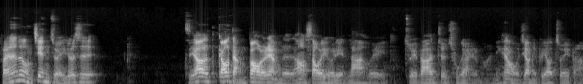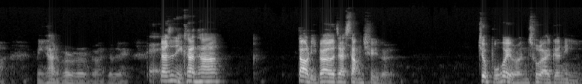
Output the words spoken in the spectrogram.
反正那种贱嘴就是。只要高档爆了量的，然后稍微有点拉回，嘴巴就出来了嘛。你看我叫你不要追吧，你看不不不不，对不对？对。但是你看它到礼拜二再上去的，就不会有人出来跟你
